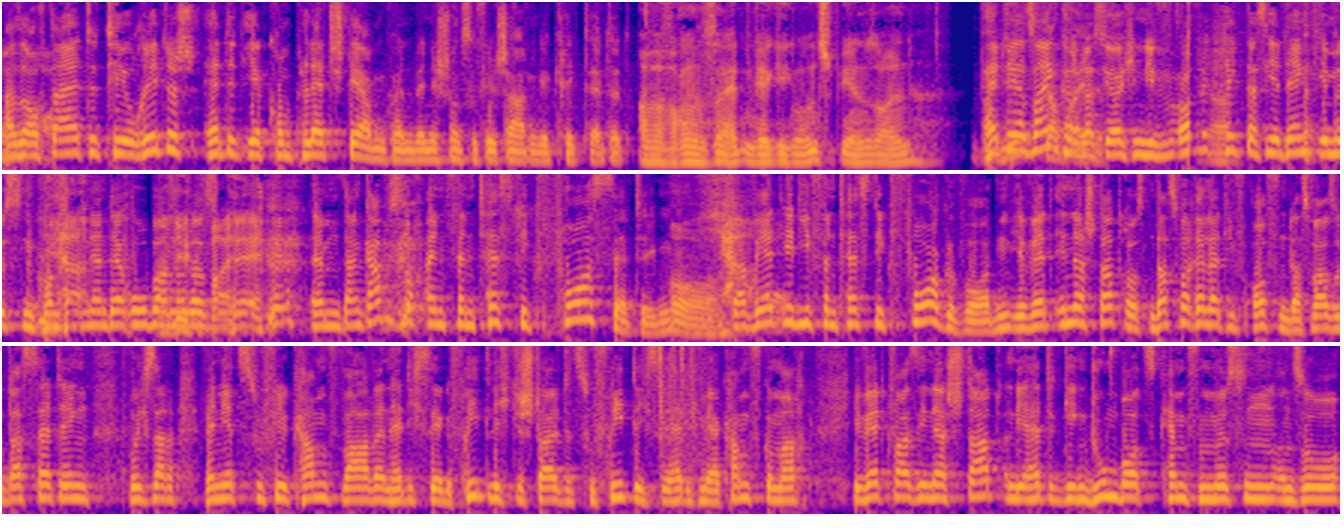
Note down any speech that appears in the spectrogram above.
Also auch da hätte theoretisch hättet ihr komplett sterben können, wenn ihr schon zu viel Schaden gekriegt hättet. Aber warum so hätten wir gegen uns spielen sollen? Hätte ja sein können, dass ihr euch in die Wolle kriegt, dass ihr denkt, ihr müsst einen Kontinent erobern oder so. Ähm, dann gab es noch ein Fantastic Four Setting. Da wärt ihr die Fantastic Four geworden. Ihr wärt in der Stadt draußen. Das war relativ offen. Das war so das Setting, wo ich sagte, wenn jetzt zu viel Kampf war, dann hätte ich sehr friedlich gestaltet. Zu friedlich hätte ich mehr Kampf gemacht. Ihr wärt quasi in der Stadt und ihr hättet gegen Doombots kämpfen müssen und so.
